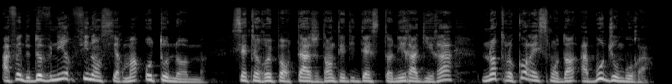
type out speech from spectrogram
afin de devenir financièrement autonomes. C'est un reportage d'Antedidest Niragira, notre correspondant à Bujumbura.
